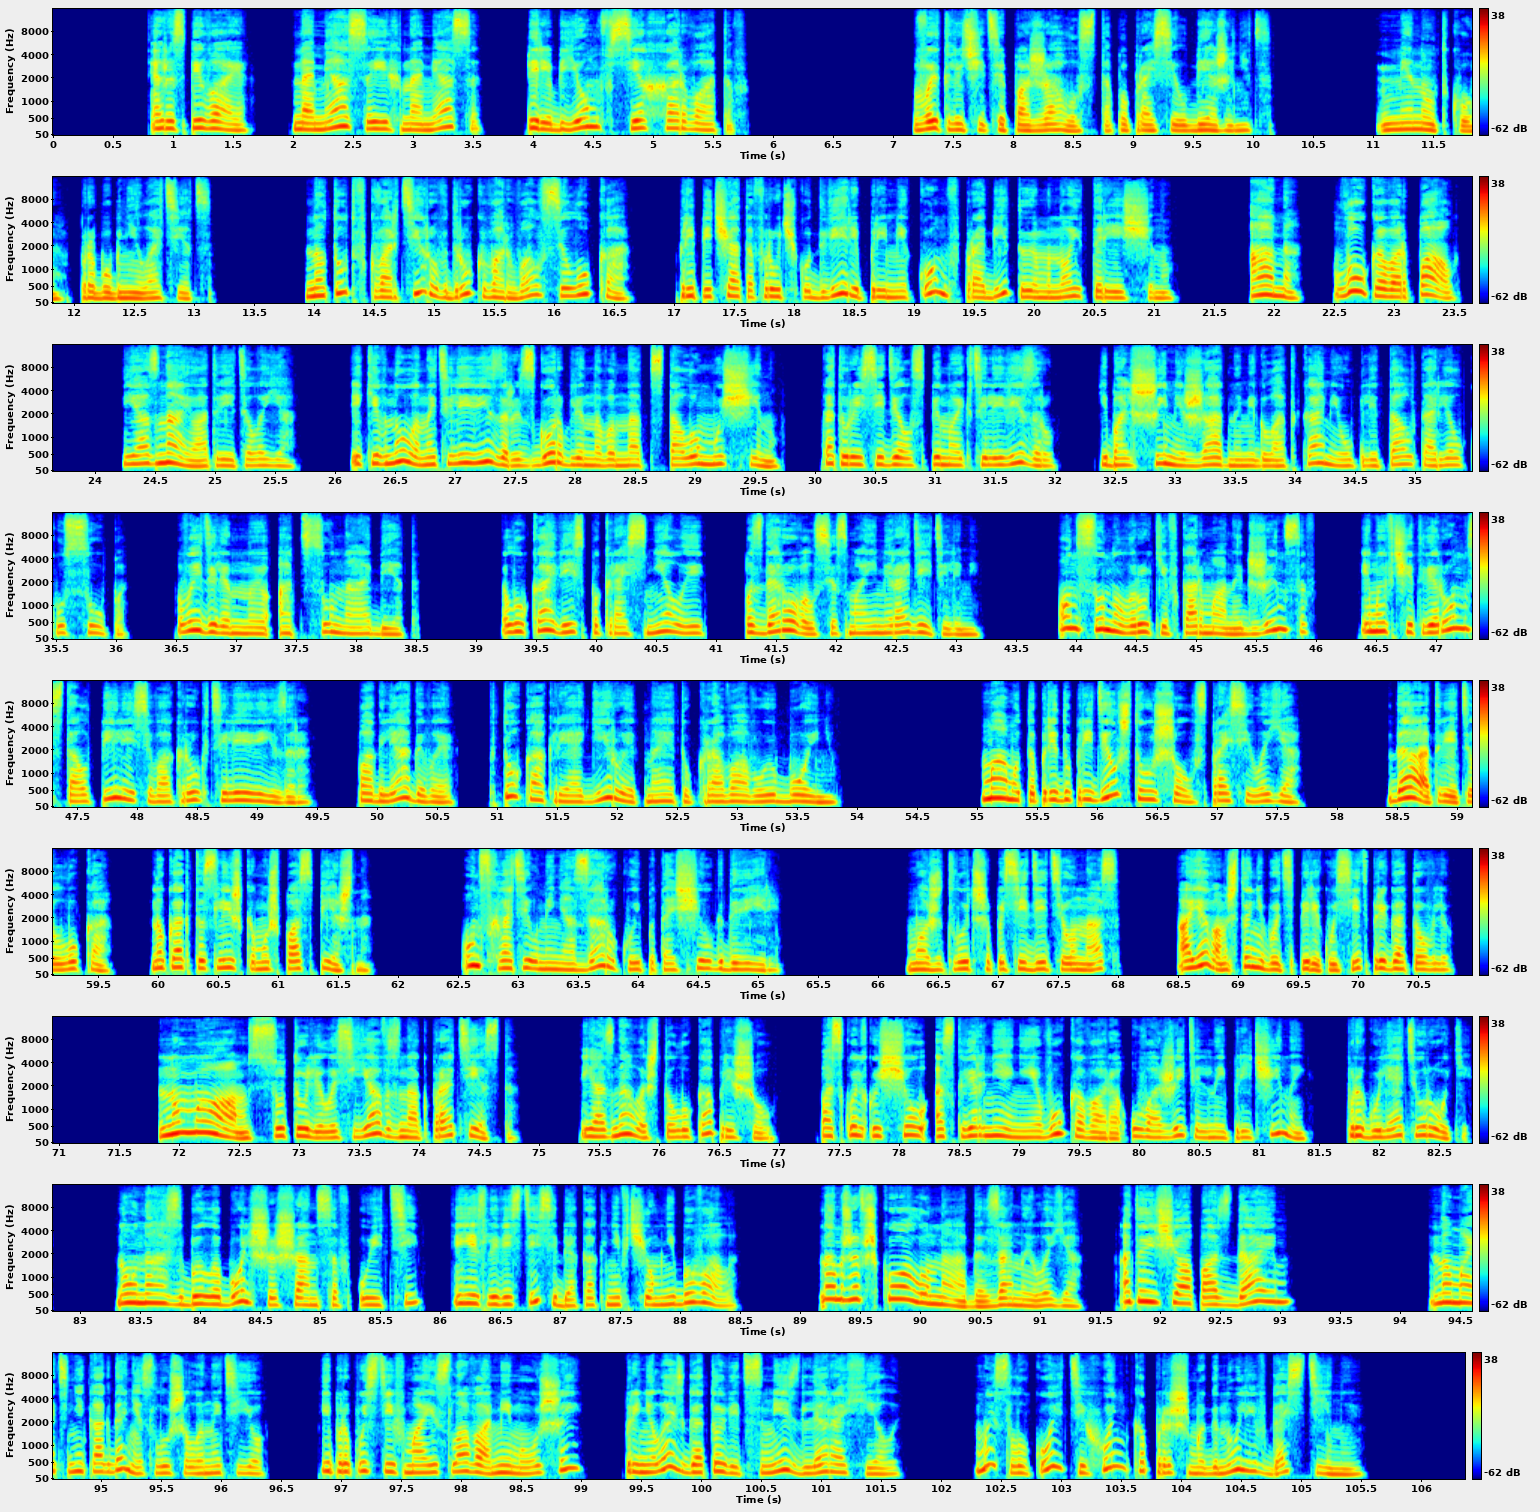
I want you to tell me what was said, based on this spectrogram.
распевая «На мясо их, на мясо, перебьем всех хорватов». «Выключите, пожалуйста», — попросил беженец. «Минутку», — пробубнил отец. Но тут в квартиру вдруг ворвался Лука, припечатав ручку двери прямиком в пробитую мной трещину. «Анна, Лука ворпал!» «Я знаю», — ответила я и кивнула на телевизор из сгорбленного над столом мужчину, который сидел спиной к телевизору и большими жадными глотками уплетал тарелку супа, выделенную отцу на обед. Лука весь покраснел и поздоровался с моими родителями. Он сунул руки в карманы джинсов, и мы вчетвером столпились вокруг телевизора, поглядывая, кто как реагирует на эту кровавую бойню. «Маму-то предупредил, что ушел?» — спросила я. «Да», — ответил Лука, но как-то слишком уж поспешно. Он схватил меня за руку и потащил к двери. «Может, лучше посидите у нас, а я вам что-нибудь перекусить приготовлю». «Ну, мам!» — сутулилась я в знак протеста. Я знала, что Лука пришел, поскольку счел осквернение Вуковара уважительной причиной прогулять уроки но у нас было больше шансов уйти, если вести себя как ни в чем не бывало. «Нам же в школу надо», — заныла я, «а то еще опоздаем». Но мать никогда не слушала нытье и, пропустив мои слова мимо ушей, принялась готовить смесь для Рахелы. Мы с Лукой тихонько прошмыгнули в гостиную.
